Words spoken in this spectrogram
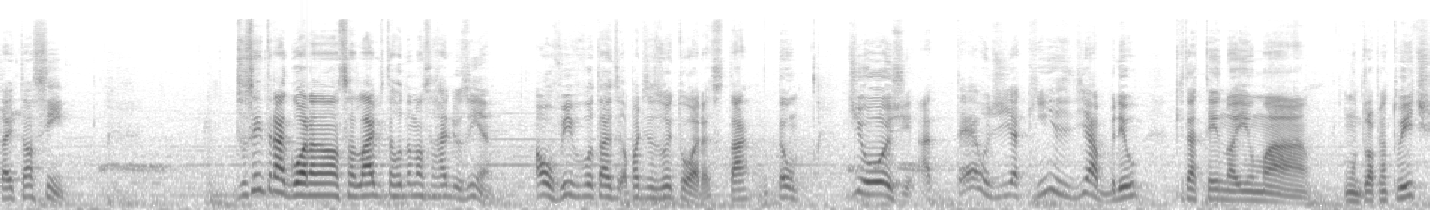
tá? Então assim, se você entrar agora na nossa live, tá rodando a nossa rádiozinha. Ao vivo, vou estar a partir das 18 horas, tá? Então, de hoje até o dia 15 de abril, que tá tendo aí uma, um drop na Twitch.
